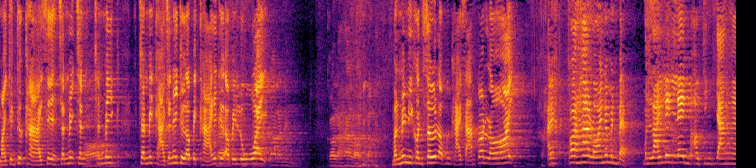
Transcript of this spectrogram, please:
หมายถึงเธอขายสิ ฉันไม่ ฉัน อ๋อ ฉันไม่ ฉันไม่ขาย ฉันให้เธอเอาไปขายให้เธอเอาไปรวย ก้อนละหนึ่งก้อนละห้าร้อยบาทมันไม่มีคนซื้อหรอก มึงขายสามก้อนร้อยไอ้ก้อนห้าร้อยนั่นมันแบบ มันไล่เล่นๆเอาจริงจังไง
